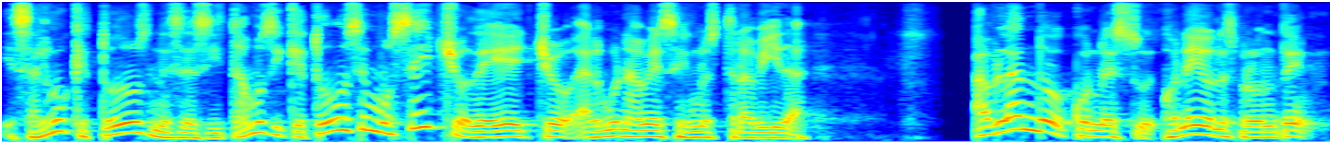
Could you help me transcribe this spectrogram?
es algo que todos necesitamos y que todos hemos hecho, de hecho, alguna vez en nuestra vida. Hablando con ellos les pregunté,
